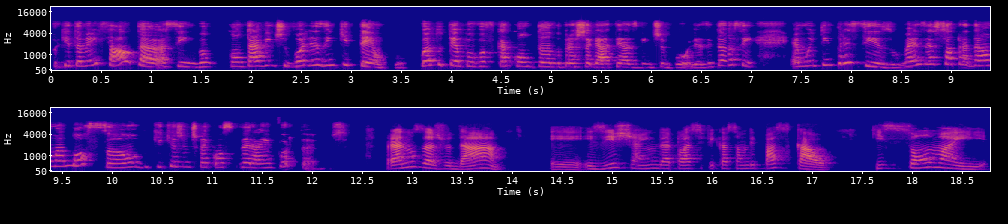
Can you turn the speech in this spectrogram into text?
Porque também falta, assim, vou contar 20 bolhas em que tempo? Quanto tempo eu vou ficar contando para chegar até as 20 bolhas? Então, assim, é muito impreciso, mas é só para dar uma noção do que, que a gente vai considerar importante. Para nos ajudar, é, existe ainda a classificação de Pascal, que soma aí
